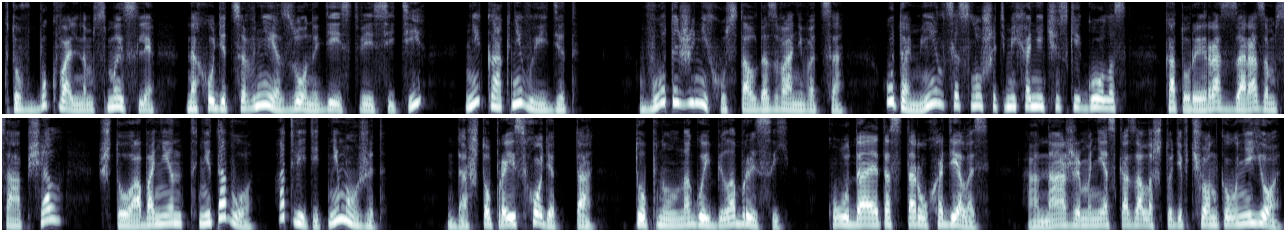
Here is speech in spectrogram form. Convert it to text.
кто в буквальном смысле находится вне зоны действия сети, никак не выйдет. Вот и жених устал дозваниваться, утомился слушать механический голос, который раз за разом сообщал, что абонент не того, ответить не может. «Да что происходит-то?» — топнул ногой белобрысый. «Куда эта старуха делась? Она же мне сказала, что девчонка у нее.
